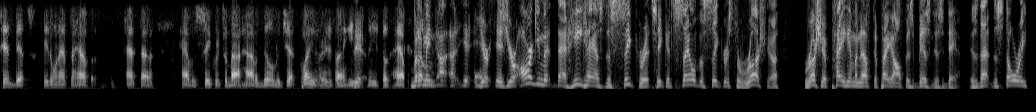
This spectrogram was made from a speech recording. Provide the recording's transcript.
tidbits. He don't have to have have to have the secrets about how to build a jet plane or anything. He just needs to have. But I mean, uh, your, is your argument that he has the secrets? He could sell the secrets to Russia. Russia pay him enough to pay off his business debt. Is that the story?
